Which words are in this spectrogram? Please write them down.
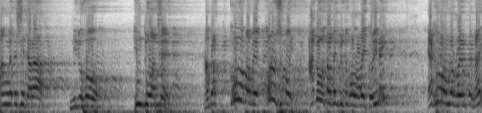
বাংলাদেশে যারা নিরীহ হিন্দু আছে, আমরা কোনোভাবে, কোনো সময় আগেও তাদের বিরুদ্ধে কোনো লড়াই করি নাই, এখনও আমরা লড়াইতে নাই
